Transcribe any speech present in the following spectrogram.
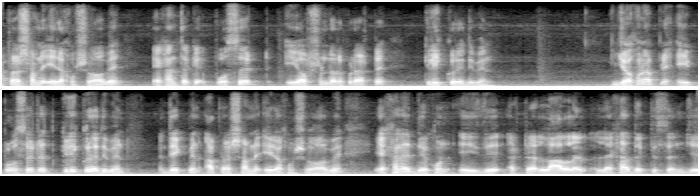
আপনার সামনে এরকম শো হবে। এখান থেকে পোসেট এই অপশনটার উপরে একটা ক্লিক করে দিবেন। যখন আপনি এই প্রসেটে ক্লিক করে দিবেন, দেখবেন আপনার সামনে এরকম শো হবে। এখানে দেখুন, এই যে একটা লাল লেখা দেখতেছেন যে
